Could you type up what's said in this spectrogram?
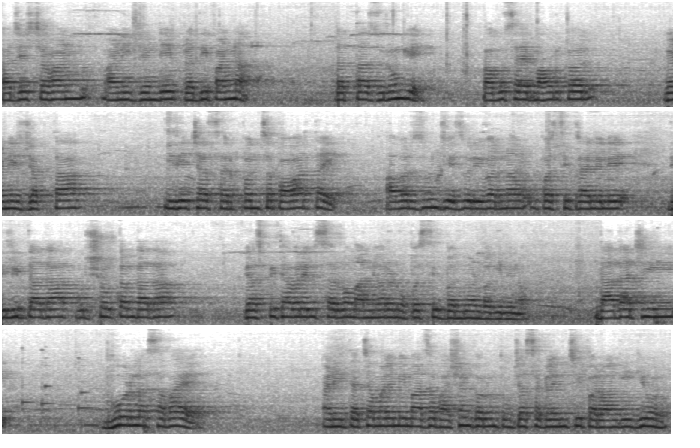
राजेश चव्हाण माणिक झेंडे प्रदीप अण्णा दत्ता झुरुंगे बाबूसाहेब माहूरकर गणेश जगता इरेच्या सरपंच पवारताई आवर्जून जेजुरीवरनं उपस्थित राहिलेले दिलीप दादा पुरुषोत्तम दादा व्यासपीठावरील सर्व मान्यवर आणि उपस्थित बंधू आणि भगिनीनो दादाची भोरला सभा आहे आणि त्याच्यामुळे मी माझं भाषण करून तुमच्या सगळ्यांची परवानगी घेऊन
